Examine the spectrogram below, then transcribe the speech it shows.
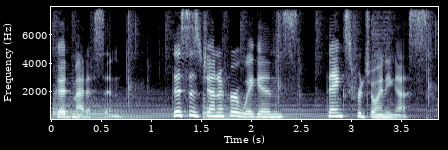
good medicine. This is Jennifer Wiggins. Thanks for joining us.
